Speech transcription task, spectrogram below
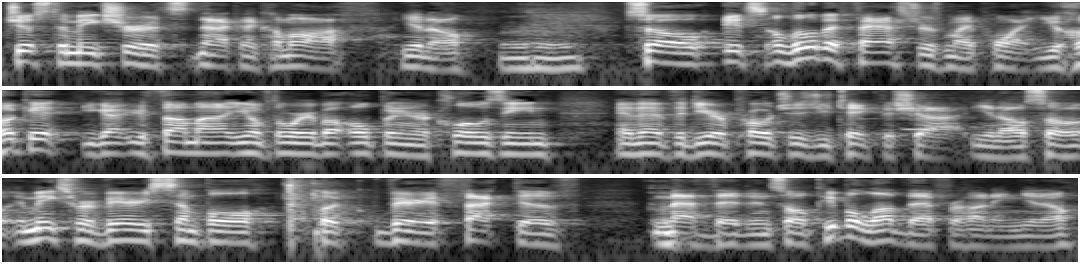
just to make sure it's not gonna come off, you know. Mm-hmm. So it's a little bit faster is my point. You hook it, you got your thumb on it, you don't have to worry about opening or closing, and then if the deer approaches, you take the shot, you know. So it makes for a very simple but very effective method, and so people love that for hunting, you know.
